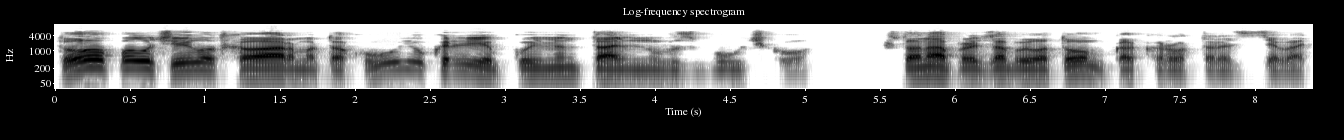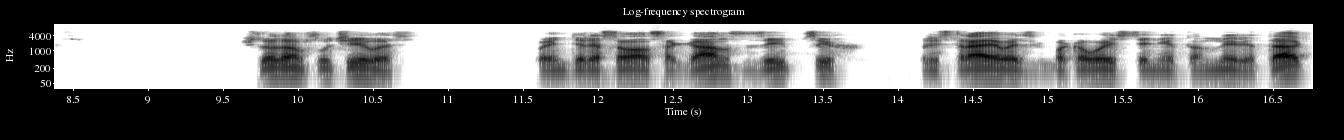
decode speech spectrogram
то получил от Харма такую крепкую ментальную взбучку, что напрочь забыл о том, как рот раздевать. — Что там случилось? — поинтересовался Ганс Зипцих, пристраиваясь к боковой стене тоннеля так,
